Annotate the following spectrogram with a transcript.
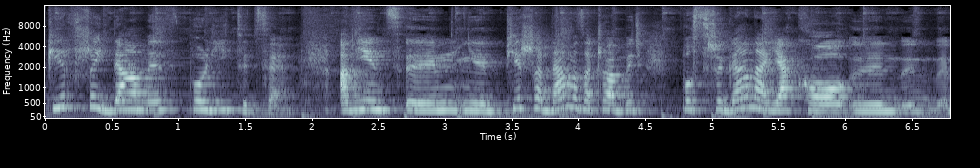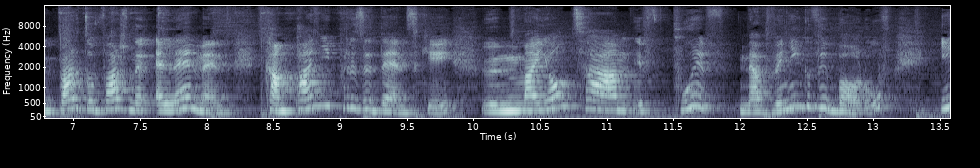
pierwszej damy w polityce, a więc y, pierwsza dama zaczęła być postrzegana jako y, bardzo ważny element kampanii prezydenckiej, y, mająca wpływ na wynik wyborów i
